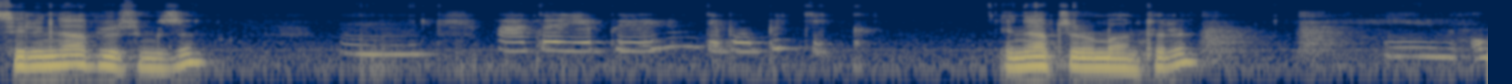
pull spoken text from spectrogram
Selin ne yapıyorsun kızım? Hmm, mantar yapıyorum da babacık. E ne yapacaksın o mantarı? Hmm, o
